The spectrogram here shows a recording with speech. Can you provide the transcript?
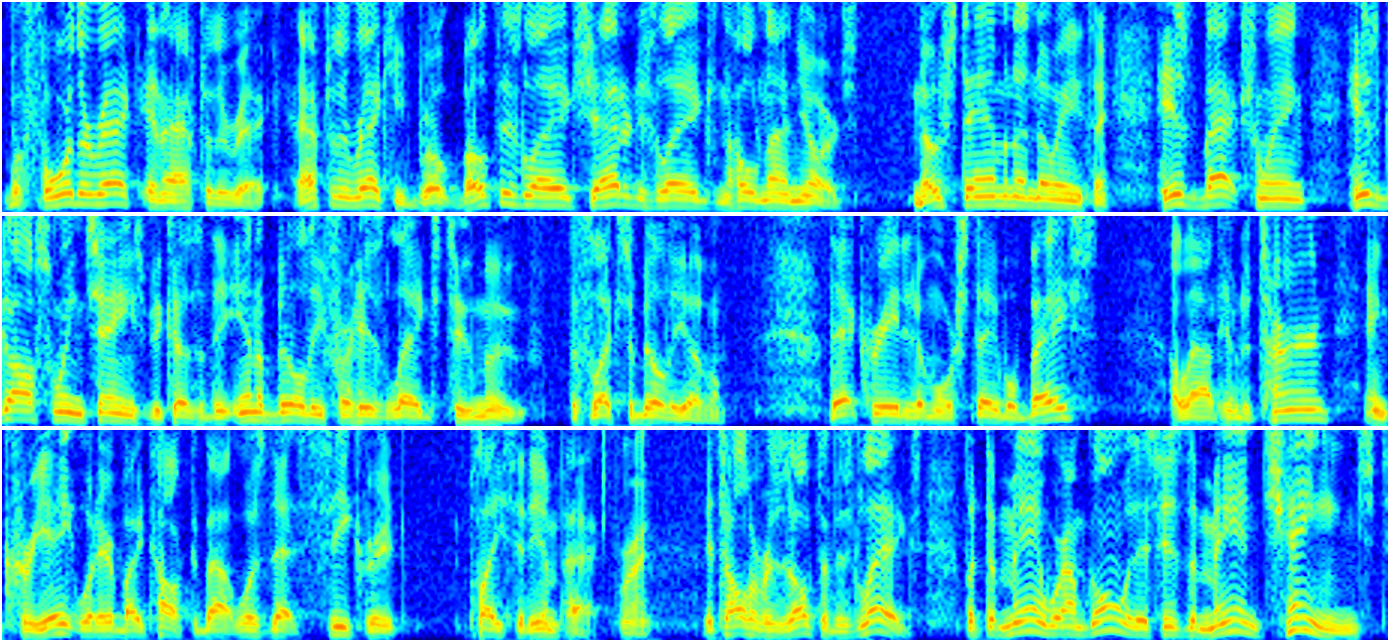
before the wreck and after the wreck. After the wreck, he broke both his legs, shattered his legs, and the whole nine yards. No stamina, no anything. His backswing, his golf swing changed because of the inability for his legs to move, the flexibility of them. That created a more stable base, allowed him to turn and create what everybody talked about was that secret place at impact. Right. It's all a result of his legs. But the man, where I'm going with this, is the man changed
